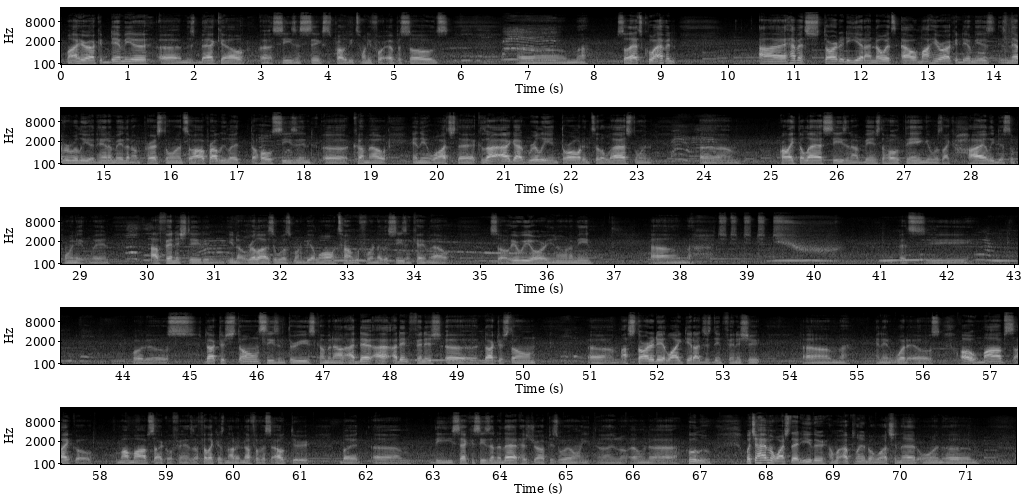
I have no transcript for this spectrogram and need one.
My Hero Academia um, is back out. Uh, season six is probably be 24 episodes. Um, so that's cool. I haven't I haven't started it yet. I know it's out. My Hero Academia is, is never really an anime that I'm pressed on, so I'll probably let the whole season uh, come out and then watch that because I, I got really enthralled into the last one. Um, or like the last season, I binged the whole thing and was like highly disappointed when I finished it and you know realized it was going to be a long time before another season came out. So here we are. You know what I mean? Um, Let's see. What else? Doctor Stone season three is coming out. I de- I, I didn't finish uh, Doctor Stone. Um, I started it, liked it. I just didn't finish it. Um, and then what else? Oh, Mob Psycho. For my Mob Psycho fans, I feel like there's not enough of us out there, but um, the second season of that has dropped as well on uh, on uh, Hulu which I haven't watched that either. I'm, I planned on watching that on um,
